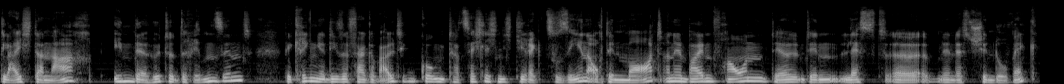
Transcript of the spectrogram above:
gleich danach in der Hütte drin sind. Wir kriegen ja diese Vergewaltigung tatsächlich nicht direkt zu sehen. Auch den Mord an den beiden Frauen, der, den lässt, äh, den lässt Shindo weg.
